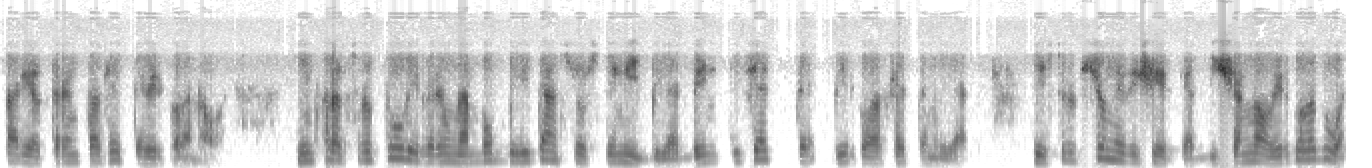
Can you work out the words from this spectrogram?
pari al 37,9% infrastrutture per una mobilità sostenibile 27,7 miliardi, istruzione e ricerca 19,2,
